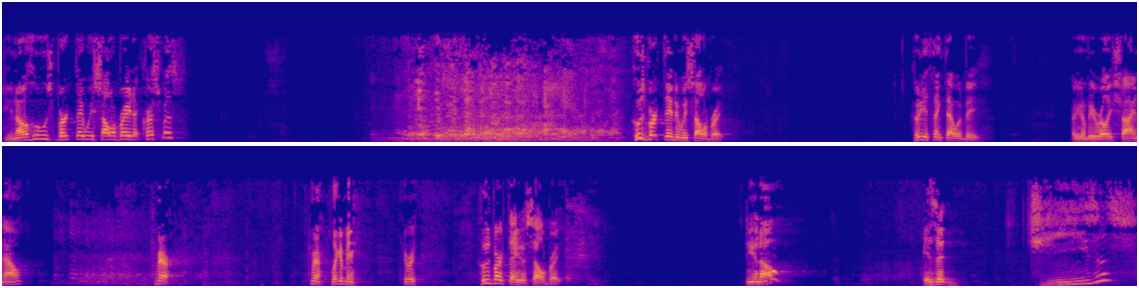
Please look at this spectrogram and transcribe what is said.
Do you know whose birthday we celebrate at Christmas? Whose birthday do we celebrate? Who do you think that would be? Are you going to be really shy now? Come here. Come here. Look at me. Here. Whose birthday to celebrate? Do you know? Is it Jesus?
